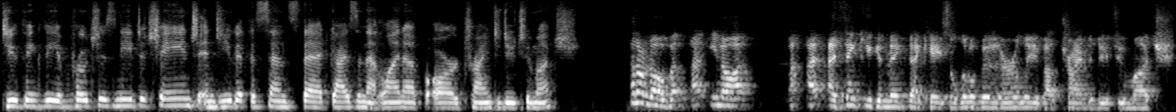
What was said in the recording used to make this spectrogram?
Do you think the approaches need to change? And do you get the sense that guys in that lineup are trying to do too much? I don't know, but I, you know, I, I, I think you can make that case a little bit early about trying to do too much,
